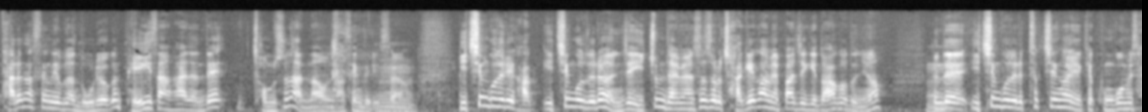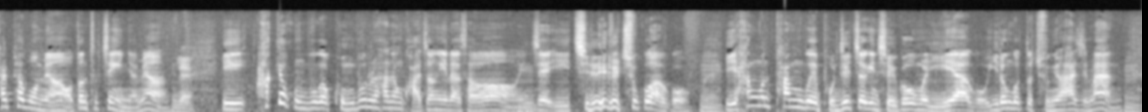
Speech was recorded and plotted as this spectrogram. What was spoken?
다른 학생들보다 노력은 배 이상 하는데 점수는 안 나오는 학생들이 있어요. 음. 이 친구들이 각, 이 친구들은 이제 이쯤 되면 스스로 자괴감에 빠지기도 하거든요. 근데 음. 이 친구들의 특징을 이렇게 곰곰이 살펴보면 어떤 특징이 있냐면 네. 이 학교 공부가 공부를 하는 과정이라서 음. 이제 이 진리를 추구하고 음. 이 학문 탐구의 본질적인 즐거움을 이해하고 이런 것도 중요하지만 음.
